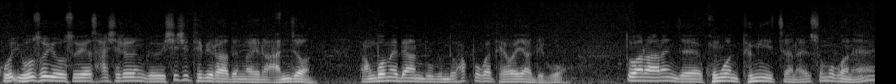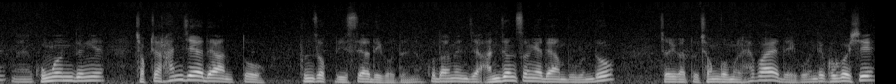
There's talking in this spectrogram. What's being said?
그 요소 요소에 사실은 그 CCTV라든가 이런 안전 방범에 대한 부분도 확보가 되어야 되고 또 하나는 이제 공원 등이 있잖아요. 수목원에 예, 공원 등이 적절한지에 대한 또 분석도 있어야 되거든요. 그 다음에 이제 안전성에 대한 부분도 저희가 또 점검을 해봐야 되고, 근데 그것이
